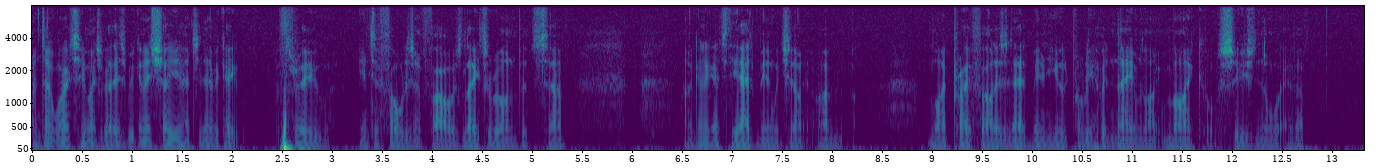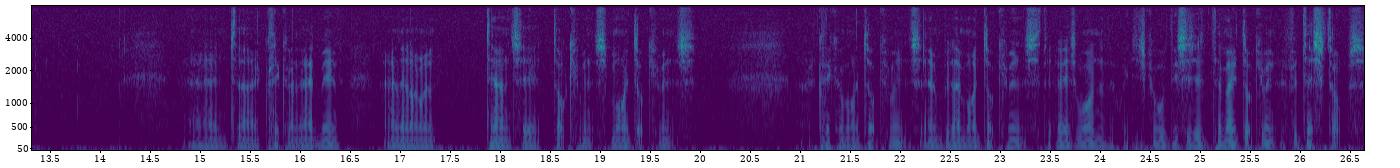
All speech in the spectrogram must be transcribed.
and don't worry too much about this, we're going to show you how to navigate through into folders and files later on, but um, I'm going to go to the admin, which I, am my profile is an admin, you would probably have a name like Mike or Susan or whatever. And uh, click on admin, and then I'm going down to documents, my documents. Uh, click on my documents, and below my documents there is one which is called this is a demo document for desktops.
